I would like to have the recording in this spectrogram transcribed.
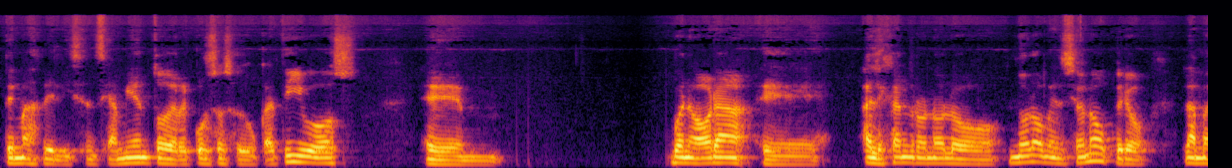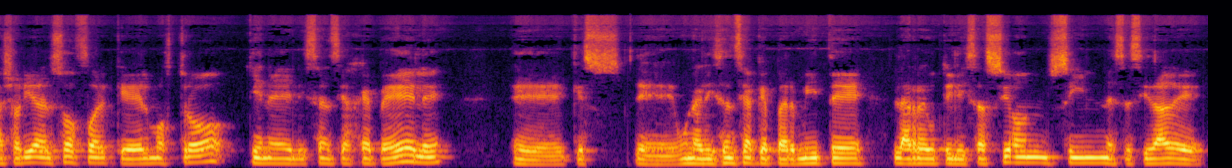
temas de licenciamiento de recursos educativos. Em, bueno, ahora eh, Alejandro no lo, no lo mencionó, pero la mayoría del software que él mostró tiene licencia GPL, eh, que es una licencia que permite la reutilización sin necesidad de,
